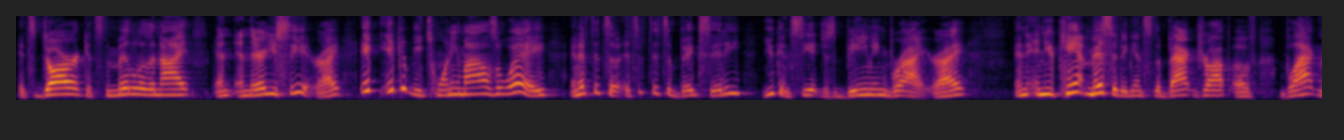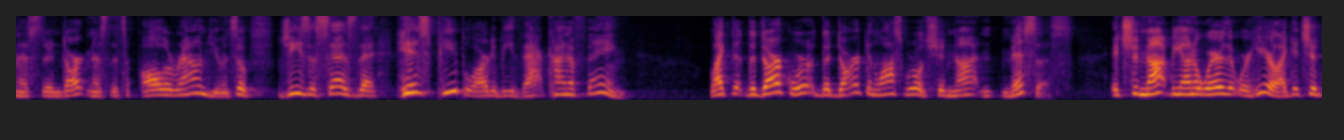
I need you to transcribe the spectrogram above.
it's dark, it's the middle of the night, and, and there you see it, right? It, it could be 20 miles away, and if it's, a, it's, if it's a big city, you can see it just beaming bright, right? And, and you can't miss it against the backdrop of blackness and darkness that's all around you. And so Jesus says that his people are to be that kind of thing. Like the, the, dark world, the dark and lost world should not miss us. It should not be unaware that we're here. Like it should,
